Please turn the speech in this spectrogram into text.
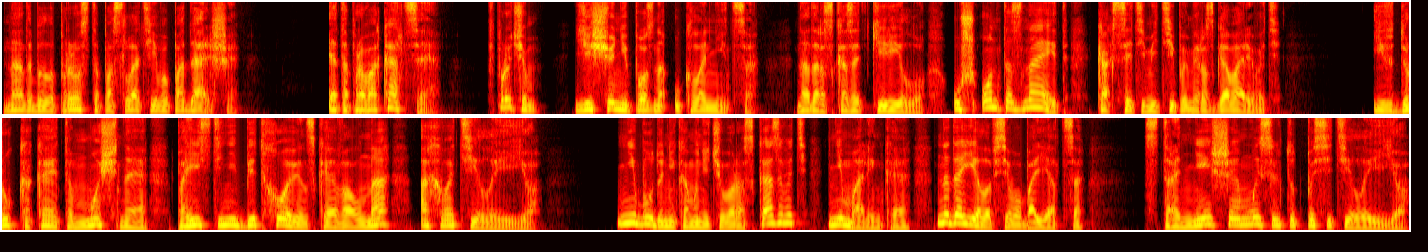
Надо было просто послать его подальше. Это провокация. Впрочем, еще не поздно уклониться. Надо рассказать Кириллу. Уж он-то знает, как с этими типами разговаривать и вдруг какая-то мощная, поистине бетховенская волна охватила ее. Не буду никому ничего рассказывать, не маленькая, надоело всего бояться. Страннейшая мысль тут посетила ее.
